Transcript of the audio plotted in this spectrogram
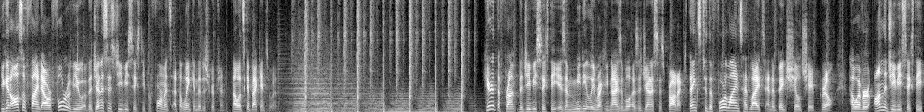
You can also find our full review of the Genesis GV60 Performance at the link in the description. Now let's get back into it. Here at the front, the GV60 is immediately recognizable as a Genesis product, thanks to the four lines headlights and a big shield-shaped grille. However, on the GV60,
